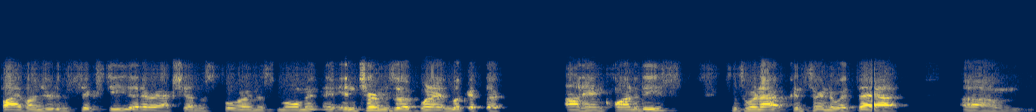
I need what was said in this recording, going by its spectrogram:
560 that are actually on the floor in this moment. In terms of when I look at the on-hand quantities, since we're not concerned with that, um,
